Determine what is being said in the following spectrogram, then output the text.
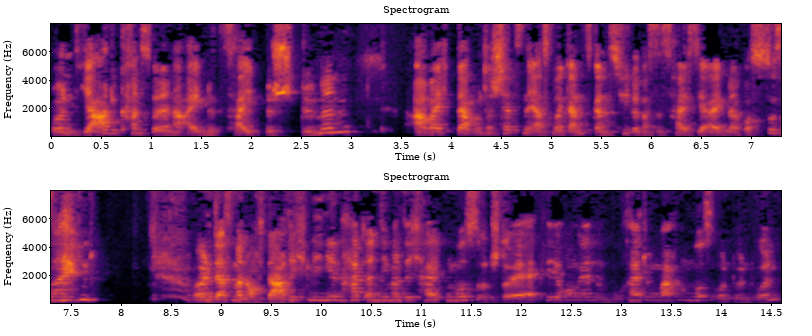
und ja, du kannst bei deiner eigenen Zeit bestimmen, aber ich darf unterschätzen erstmal ganz, ganz viele, was es heißt, ihr eigener Boss zu sein. Und dass man auch da Richtlinien hat, an die man sich halten muss und Steuererklärungen und Buchhaltung machen muss und, und, und.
